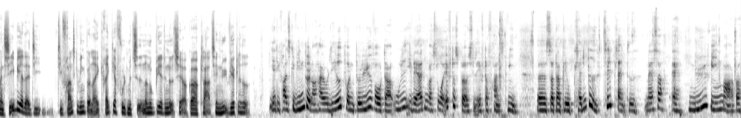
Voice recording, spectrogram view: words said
man sige, Birte, at de, de franske vinbønder ikke rigtig har fulgt med tiden, og nu bliver det nødt til at gøre klar til en ny virkelighed? Ja, de franske vinbønder har jo levet på en bølge, hvor der ude i verden var stor efterspørgsel efter fransk vin. Øh, så der blev plantet, tilplantet masser af nye vinmarker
